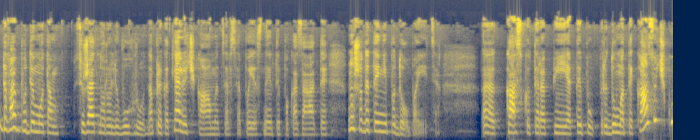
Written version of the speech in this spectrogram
І давай будемо там сюжетно-рольову гру. Наприклад, лялючками це все пояснити, показати. Ну, що дитині подобається. Е, Казкотерапія, типу, придумати казочку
